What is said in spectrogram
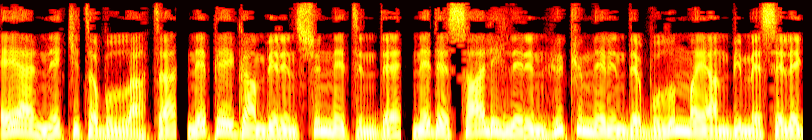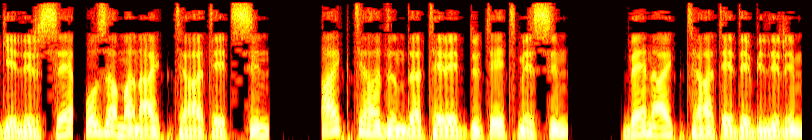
eğer ne Kitabullah'ta, ne peygamberin sünnetinde, ne de salihlerin hükümlerinde bulunmayan bir mesele gelirse, o zaman ayktihad etsin, ayktihadında tereddüt etmesin, ben ayktihad edebilirim,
